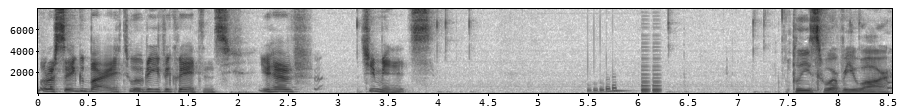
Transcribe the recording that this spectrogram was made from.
Or say goodbye to a brief acquaintance. You have two minutes. Please, whoever you are,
